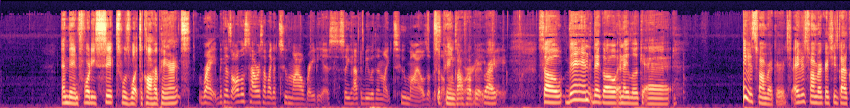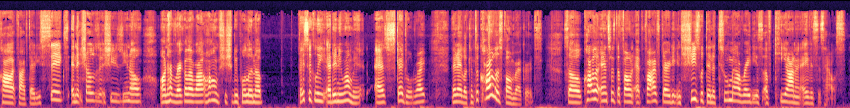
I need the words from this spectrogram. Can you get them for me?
and then 46 was what to call her parents. Right, because all those towers have like a two mile radius, so you have to be within like two miles of the to ping off of it, right? right? So then they go and they look at Avis phone records. Avis phone records. She's got a call at 5:36, and it shows that she's, you know, on her regular route home. She should be pulling up, basically at any moment as scheduled, right? Then they look into Carla's phone records. So Carla answers the phone at 5:30, and she's within a two-mile radius of Keon and Avis's house.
